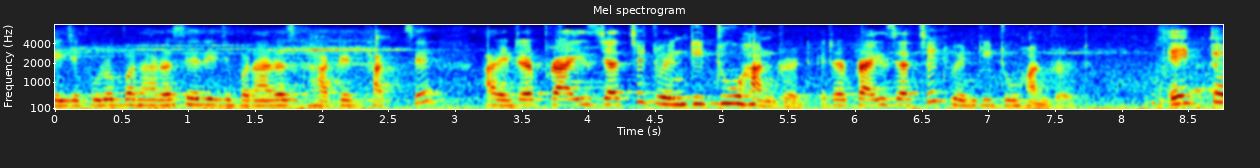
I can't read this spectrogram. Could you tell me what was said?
এই যে পুরো বেনারসের, এই যে বেনারস ঘাটের থাকছে। আর এটার প্রাইস যাচ্ছে টোয়েন্টি টু হান্ড্রেড এটার প্রাইস যাচ্ছে টোয়েন্টি টু হান্ড্রেড এই তো।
